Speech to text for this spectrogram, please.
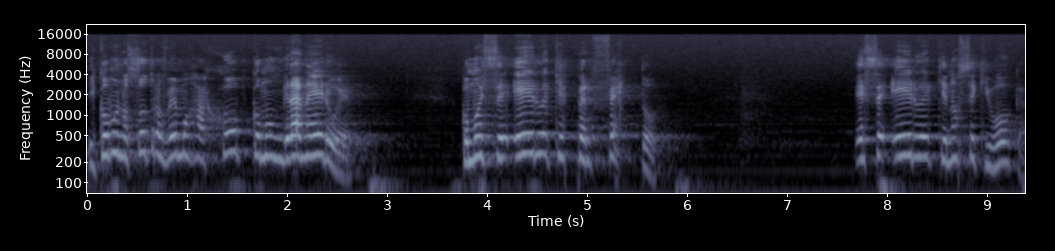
Y como nosotros vemos a Job como un gran héroe, como ese héroe que es perfecto, ese héroe que no se equivoca.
